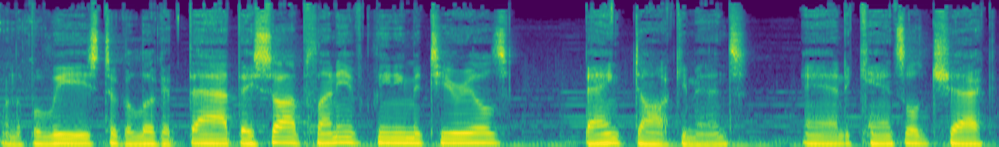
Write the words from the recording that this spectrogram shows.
When the police took a look at that, they saw plenty of cleaning materials, bank documents, and a canceled check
